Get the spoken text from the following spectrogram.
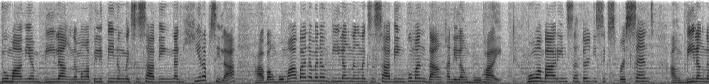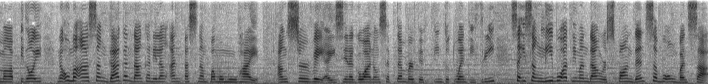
dumami ang bilang ng mga Pilipinong nagsasabing naghirap sila habang bumaba naman ang bilang ng nagsasabing gumanda ang kanilang buhay. Bumaba rin sa 36% ang bilang ng mga Pinoy na umaasang gaganda ang kanilang antas ng pamumuhay. Ang survey ay sinagawa noong September 15 to 23 sa 1,500 respondents sa buong bansa.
